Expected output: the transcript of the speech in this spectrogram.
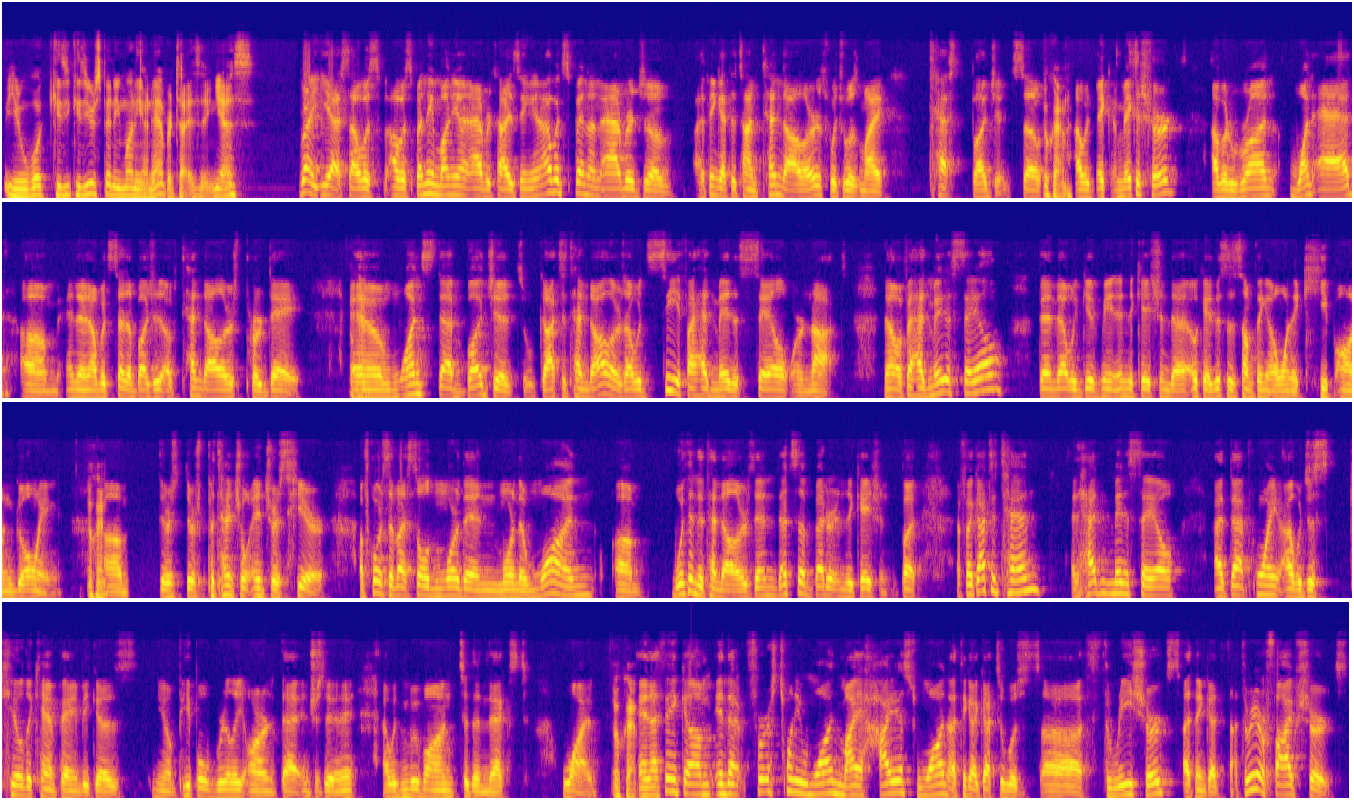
you know, what? Because because you're spending money on advertising, yes. Right. Yes, I was. I was spending money on advertising, and I would spend an average of, I think at the time, ten dollars, which was my test budget. So okay. I would make make a shirt. I would run one ad, um, and then I would set a budget of ten dollars per day. Okay. And once that budget got to ten dollars, I would see if I had made a sale or not. Now, if I had made a sale, then that would give me an indication that okay, this is something I want to keep on going. Okay. Um, there's there's potential interest here. Of course, if I sold more than more than one um, within the ten dollars, then that's a better indication. But if I got to ten and hadn't made a sale, at that point I would just kill the campaign because you know people really aren't that interested in it. I would move on to the next one. Okay. And I think um, in that first 21, my highest one I think I got to was uh, three shirts. I think I, three or five shirts.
